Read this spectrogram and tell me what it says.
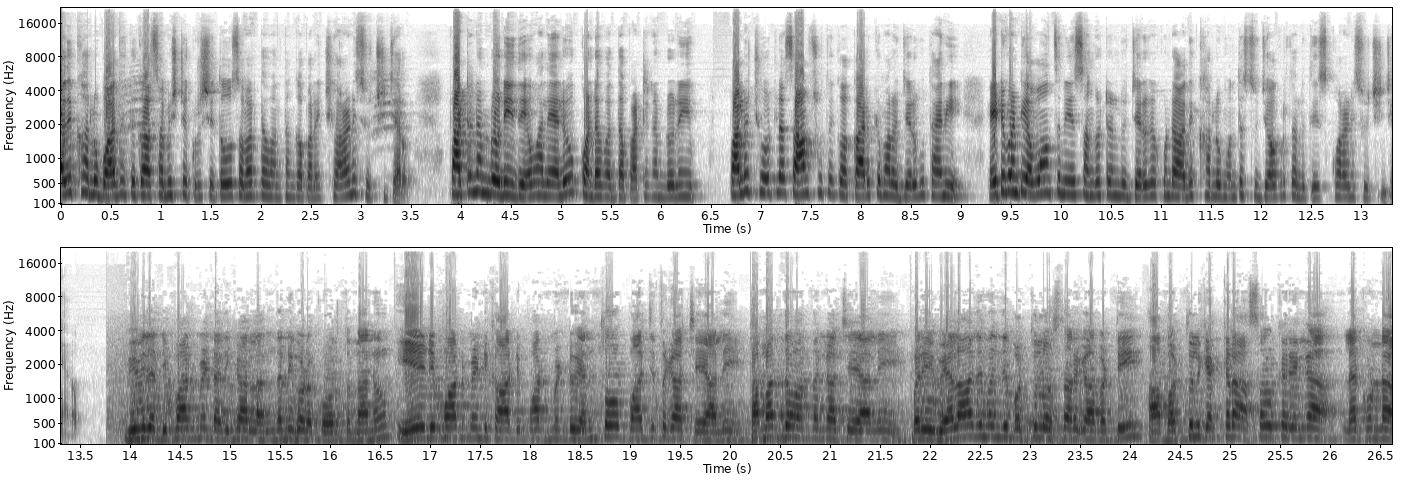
అధికారులు బాధ్యతగా సమిష్టి కృషితో సమర్థవంతంగా పనిచేయాలని సూచించారు. పట్టణంలోని దేవాలయాలు కొండ వద్ద పట్టణంలోని పలు చోట్ల సాంస్కృతిక కార్యక్రమాలు జరుగుతాయని ఎటువంటి అవాంఛనీయ సంఘటనలు జరగకుండా అధికారులు ముందస్తు జాగ్రత్తలు తీసుకోవాలని సూచించారు. వివిధ డిపార్ట్మెంట్ అధికారులందరినీ కూడా కోరుతున్నాను. ఏ డిపార్ట్మెంట్కి ఆ డిపార్ట్మెంట్ ఎంతో బాధ్యతగా చేయాలి సమర్థవంతంగా చేయాలి. మరి వేలాది మంది భక్తులు వస్తారు కాబట్టి ఆ భక్తులకు ఎక్కడ అసౌకర్యంగా లేకుండా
